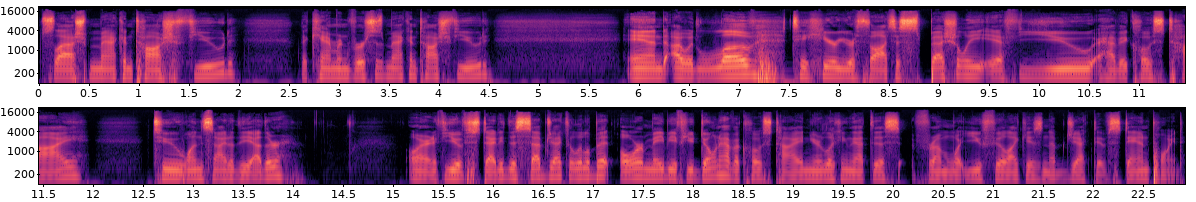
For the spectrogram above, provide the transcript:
slash Macintosh feud, the Cameron versus Macintosh feud. And I would love to hear your thoughts, especially if you have a close tie to one side or the other, or if you have studied this subject a little bit, or maybe if you don't have a close tie and you're looking at this from what you feel like is an objective standpoint.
